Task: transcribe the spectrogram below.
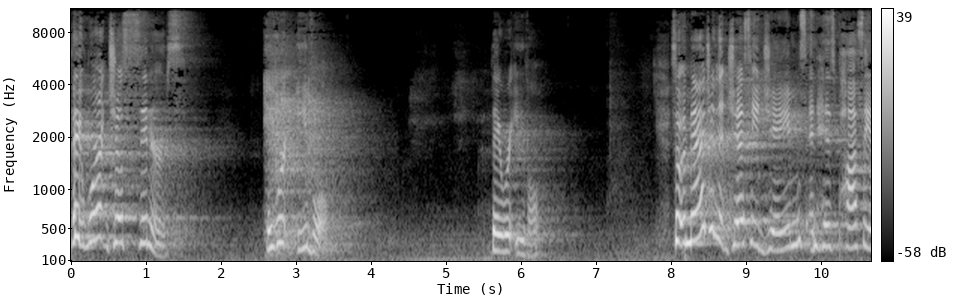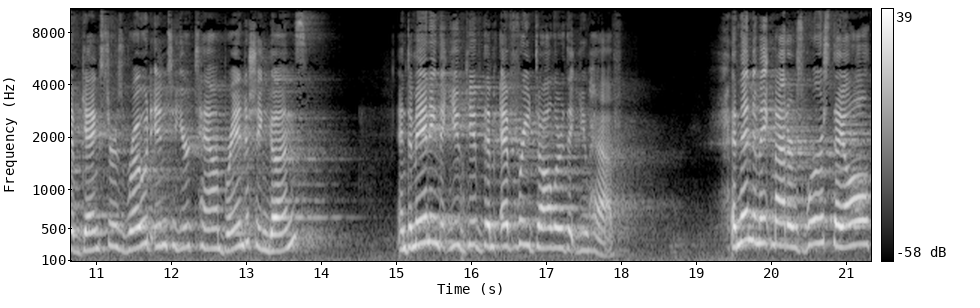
They weren't just sinners, they were evil. They were evil. So imagine that Jesse James and his posse of gangsters rode into your town brandishing guns and demanding that you give them every dollar that you have. And then to make matters worse, they all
